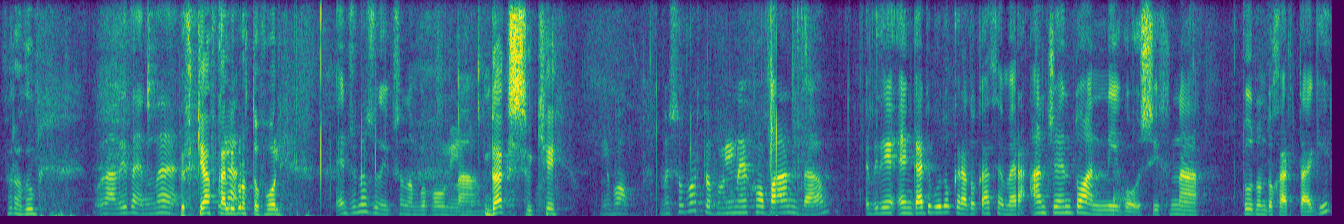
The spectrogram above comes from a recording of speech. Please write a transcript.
θέλω να δούμε. να δείτε, ναι. Παιδιά, βγάλει πορτοφόλι. Έτσι να σου δείξω να έχω όλα. Εντάξει, οκ. Λοιπόν, μες στο πορτοφόλι έχω πάντα, επειδή είναι κάτι που το κρατώ κάθε μέρα, αν και δεν το ανοίγω συχνά τούτον το χαρτάκι,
